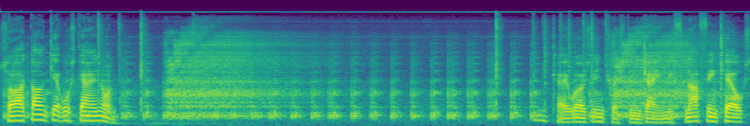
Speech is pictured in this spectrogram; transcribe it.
So I don't get what's going on. Okay, well it's an interesting game. If nothing else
